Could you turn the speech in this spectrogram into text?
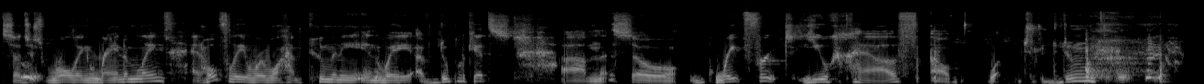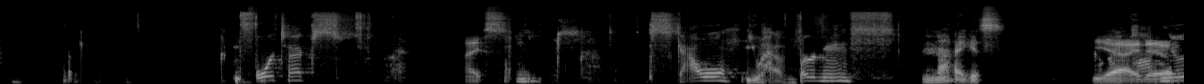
So just rolling randomly, and hopefully we won't have too many in the way of duplicates. Um, so grapefruit, you have. Oh, what? Vortex, nice, scowl, you have burden. nice. Yeah, I do.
